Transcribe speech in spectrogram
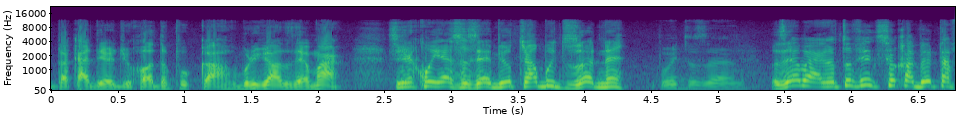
da cadeira de roda para o carro. Obrigado, Zé Marco. Você já conhece o Zé Milton há muitos anos, né? Muitos anos. Zé Marco, eu tô vendo que seu cabelo tá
